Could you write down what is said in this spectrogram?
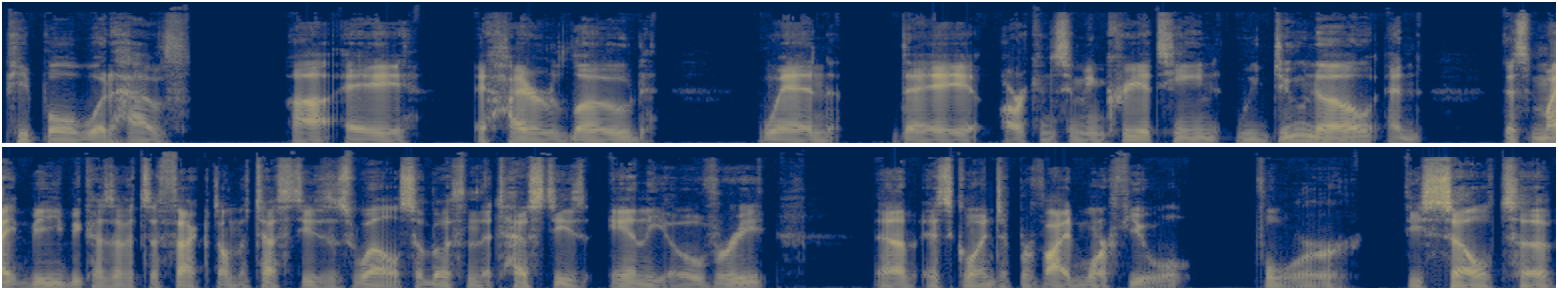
people would have uh, a a higher load when they are consuming creatine. We do know, and this might be because of its effect on the testes as well. So both in the testes and the ovary, um, it's going to provide more fuel for the cell to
